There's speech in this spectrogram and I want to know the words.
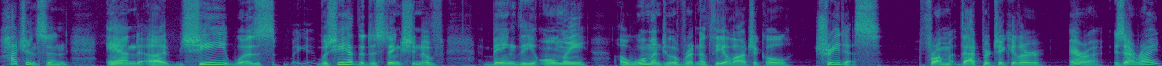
Hutchinson, and uh, she was well, she had the distinction of being the only a woman to have written a theological treatise from that particular era. Is that right?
